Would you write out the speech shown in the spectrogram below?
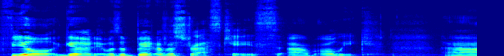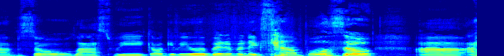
feel good. It was a bit of a stress case um, all week. Um, so last week, I'll give you a bit of an example. So uh, I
